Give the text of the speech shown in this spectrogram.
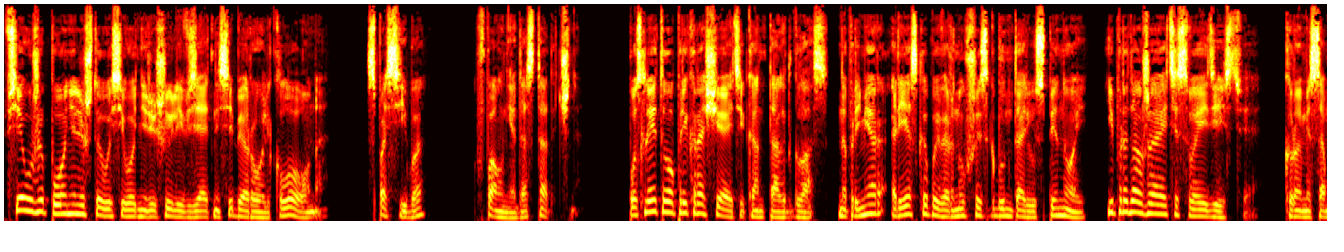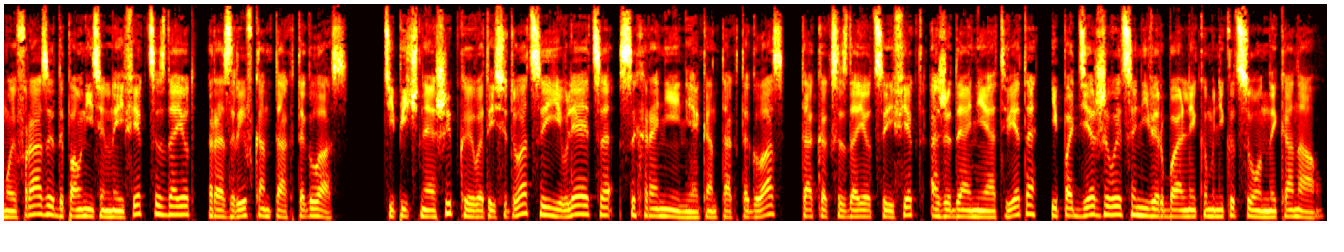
все уже поняли, что вы сегодня решили взять на себя роль клоуна. Спасибо. Вполне достаточно. После этого прекращаете контакт глаз, например, резко повернувшись к бунтарю спиной, и продолжаете свои действия. Кроме самой фразы, дополнительный эффект создает разрыв контакта глаз. Типичной ошибкой в этой ситуации является сохранение контакта глаз, так как создается эффект ожидания ответа и поддерживается невербальный коммуникационный канал.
